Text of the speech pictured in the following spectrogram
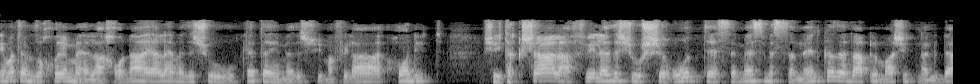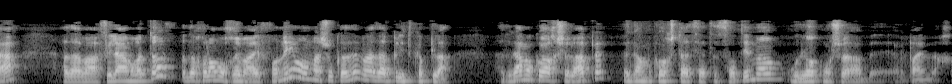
אם אתם זוכרים, אה, לאחרונה היה להם איזשהו קטע עם איזושהי מפעילה הודית, שהתעקשה להפעיל איזשהו שירות אס.אם.אס מסנן כזה, ואפל ממש התנגדה, אז המפעילה אמרה, טוב, אז אנחנו לא מוכרים אייפונים או משהו כזה, ואז אפל התקפלה. אז גם הכוח של אפל וגם הכוח של תעשיית הסרטים היום, הוא לא כמו שהוא היה ב-2001.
